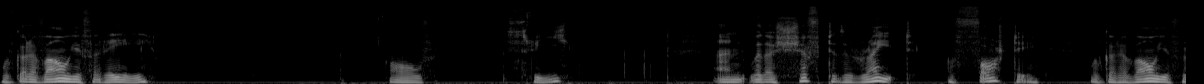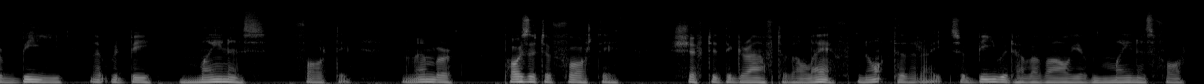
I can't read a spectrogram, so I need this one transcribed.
we've got a value for A of 3 and with a shift to the right of 40 we've got a value for b that would be minus 40. Remember, positive 40 shifted the graph to the left, not to the right. So b would have a value of minus 40.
